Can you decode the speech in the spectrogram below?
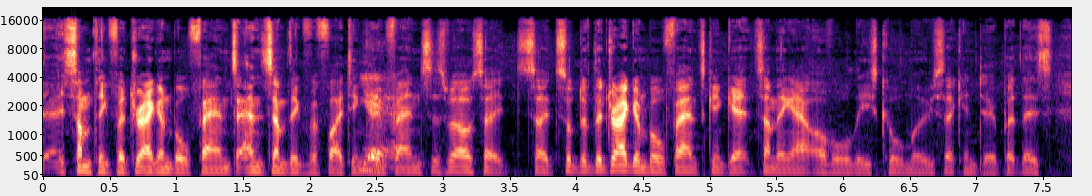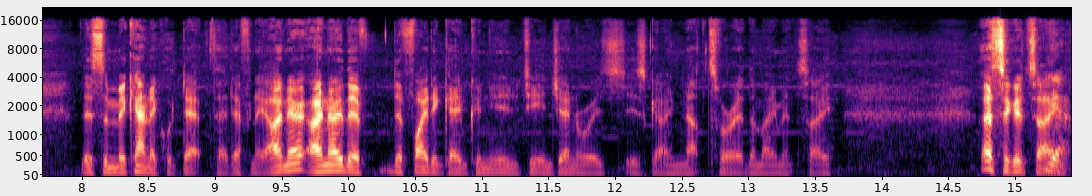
Uh, something for Dragon Ball fans and something for fighting game fans as well. So, so sort of the Dragon Ball fans can get something out of all these cool moves they can do, but there's there's some mechanical depth there definitely. I know I know the the fighting game community in general is, is going nuts for it at the moment. So that's a good sign. Yeah,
